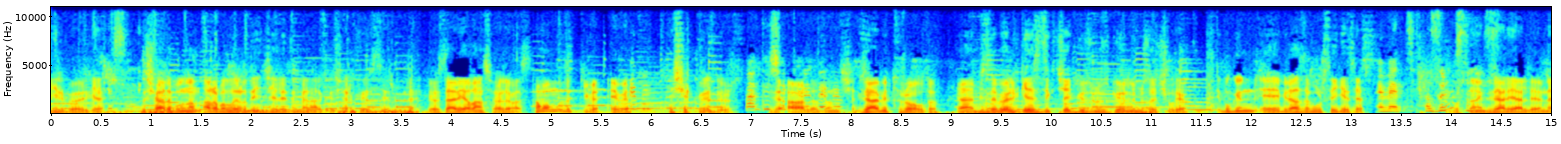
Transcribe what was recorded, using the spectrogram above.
bir bölge. Kesinlikle. Dışarıda bulunan arabaları da inceledim ben arkadaşlar gözlerimle. Gözler yalan söylemez. Tamamladık gibi evi. Teşekkür ediyoruz. Ben Bizi teşekkür ağırladığın ederim. için. Güzel bir tur oldu. Yani biz de böyle gezdikçe gözümüz gönlümüz açılıyor. Bugün e, biraz da Bursa'yı gezeceğiz. Evet hazır Bursa'nın mısınız? güzel yerlerini.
